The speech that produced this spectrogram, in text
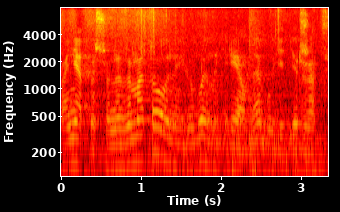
Понятно, что на замотованный любой материал да, будет держаться.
